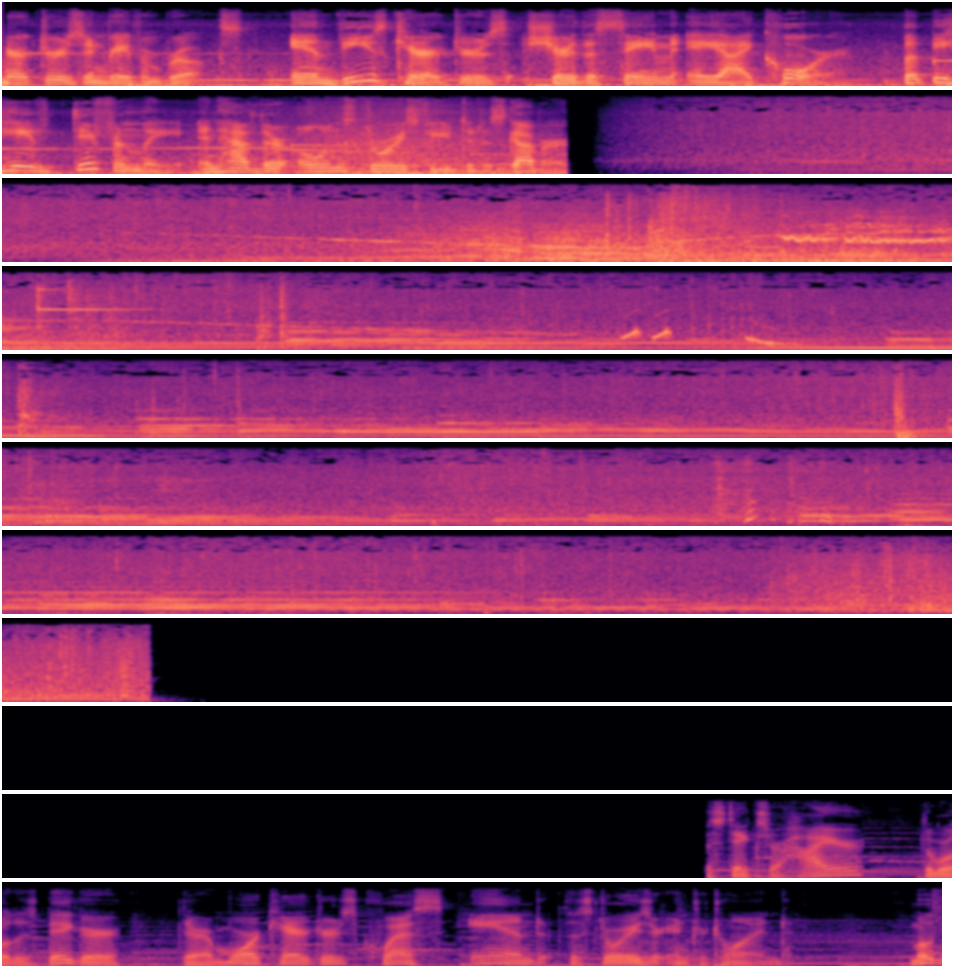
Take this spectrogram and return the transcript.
characters in Raven Brooks, and these characters share the same AI core, but behave differently and have their own stories for you to discover. The stakes are higher, the world is bigger, there are more characters, quests, and the stories are intertwined. Most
